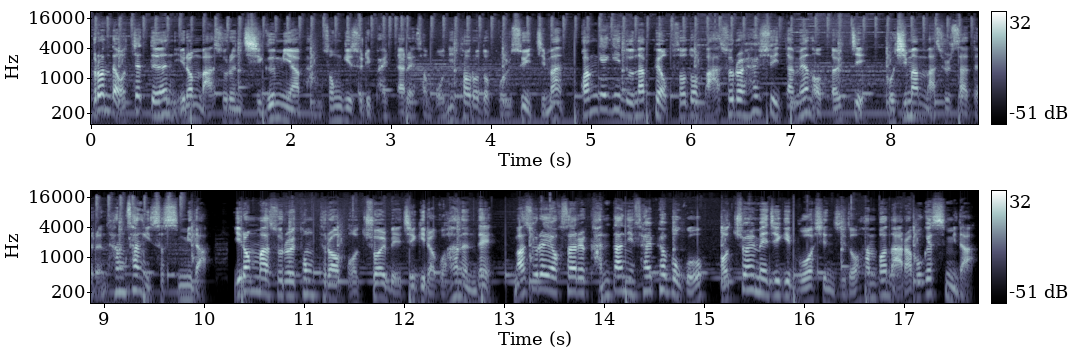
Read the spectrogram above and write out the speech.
그런데 어쨌든 이런 마술은 지금이야 방송 기술이 발달해서 모니터로도 볼 수 있지만 관객이 눈앞에 없어도 마술을 할 수 있다면 어떨지 고심한 마술사들은 항상 있었습니다. 이런 마술을 통틀어 버추얼 매직이라고 하는데 마술의 역사를 간단히 살펴보고 버추얼 매직이 무엇인지도 한번 알아보겠습니다.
